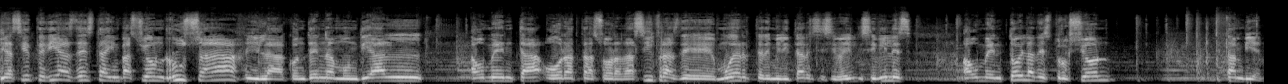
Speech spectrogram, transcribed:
Y a siete días de esta invasión rusa y la condena mundial aumenta hora tras hora. Las cifras de muerte de militares y civiles aumentó y la destrucción también.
